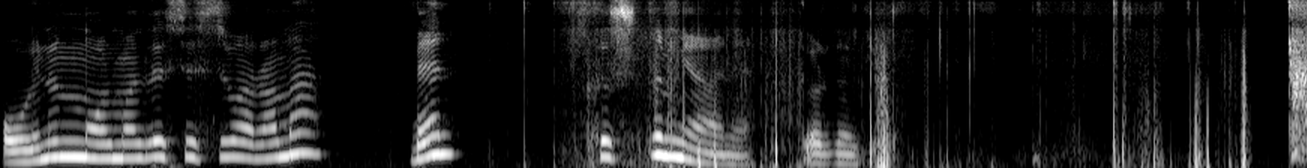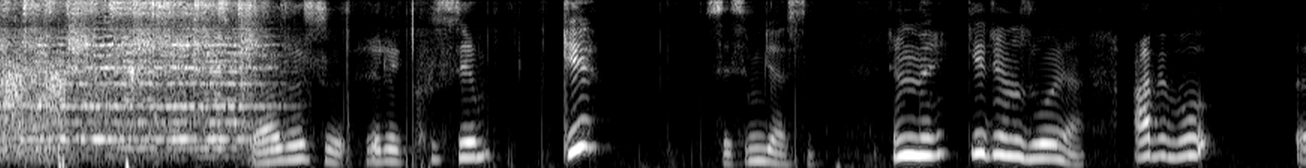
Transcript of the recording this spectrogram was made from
Oyunun normalde sesi var ama ben kıstım yani. Gördüğünüz gibi. Daha doğrusu şöyle kısayım ki sesim gelsin. Şimdi gidiyorsunuz bu oyuna. Abi bu e,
